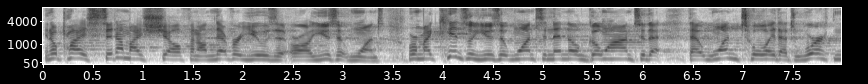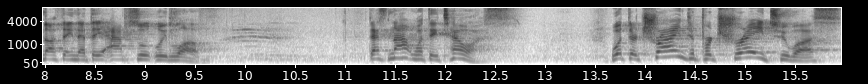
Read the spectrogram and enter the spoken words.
and it'll probably sit on my shelf and I'll never use it or I'll use it once. Or my kids will use it once and then they'll go on to that, that one toy that's worth nothing that they absolutely love. That's not what they tell us. What they're trying to portray to us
